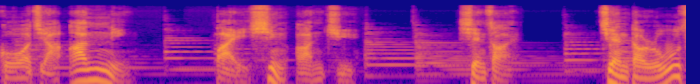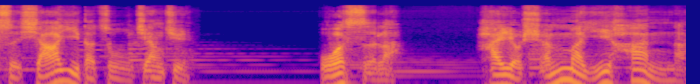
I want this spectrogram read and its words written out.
国家安宁、百姓安居。现在见到如此侠义的祖将军，我死了，还有什么遗憾呢？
